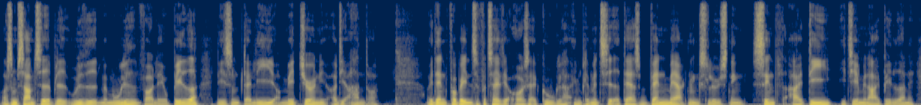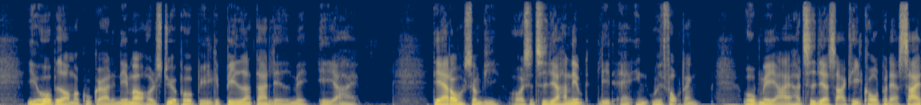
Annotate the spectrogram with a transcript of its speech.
og som samtidig er blevet udvidet med muligheden for at lave billeder, ligesom DALI og Midjourney og de andre. Og i den forbindelse fortalte jeg også, at Google har implementeret deres vandmærkningsløsning Synth ID i Gemini-billederne, i håbet om at kunne gøre det nemmere at holde styr på, hvilke billeder, der er lavet med AI. Det er dog, som vi også tidligere har nævnt, lidt af en udfordring. OpenAI har tidligere sagt helt kort på deres site,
